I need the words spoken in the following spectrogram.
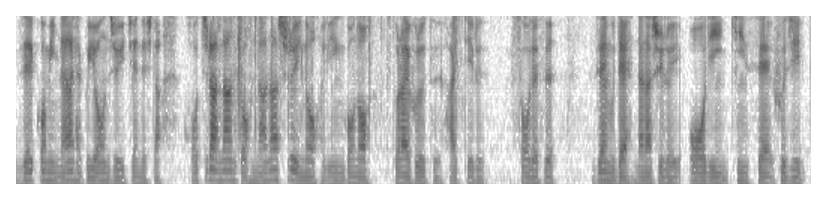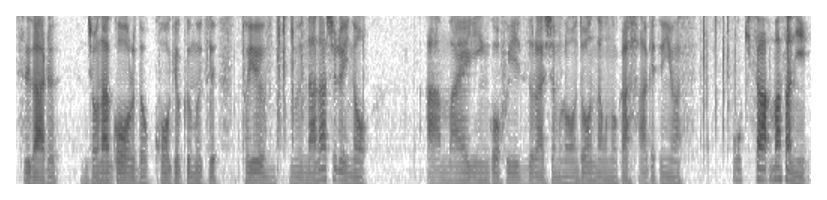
税込み741円でした。こちらなんと7種類のりんごのドライフルーツ入っているそうです。全部で7種類。オーディン金星富士津軽ジョナゴールド紅玉ムツ。という7種類の甘いりんごをフリーズドライしたものをどんなものか開けてみます。大きさまさに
